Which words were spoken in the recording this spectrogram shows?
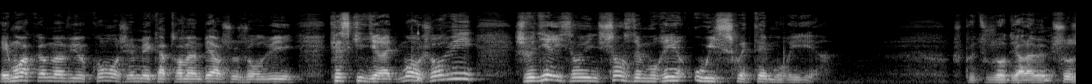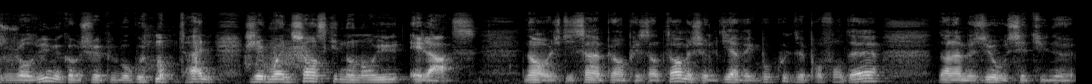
Et moi, comme un vieux con, j'ai mes 80 berges aujourd'hui. Qu'est-ce qu'ils diraient de moi aujourd'hui? Je veux dire, ils ont eu une chance de mourir où ils souhaitaient mourir. Je peux toujours dire la même chose aujourd'hui, mais comme je fais plus beaucoup de montagnes, j'ai moins de chance qu'ils n'en ont eu, hélas. Non, je dis ça un peu en plaisantant, mais je le dis avec beaucoup de profondeur, dans la mesure où c'est une,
